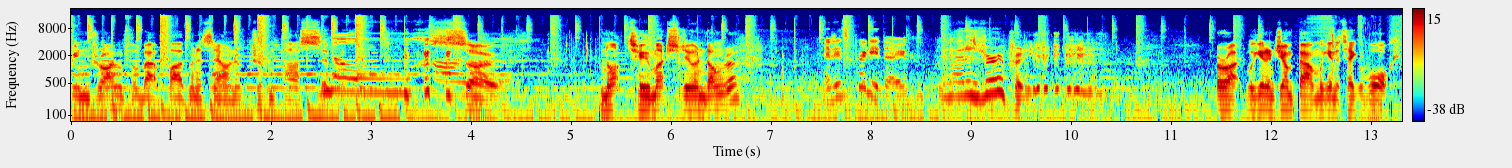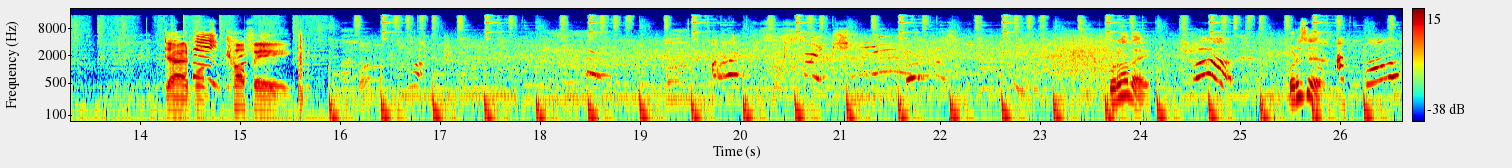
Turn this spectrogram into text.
been driving for about five minutes now and have driven past seven. No. So, not too much to do in Dongara. It is pretty though. Yeah, it is very pretty. All right, we're gonna jump out and we're gonna take a walk. Dad wants Hey, coffee. What are they? Look, What is it? a bowl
